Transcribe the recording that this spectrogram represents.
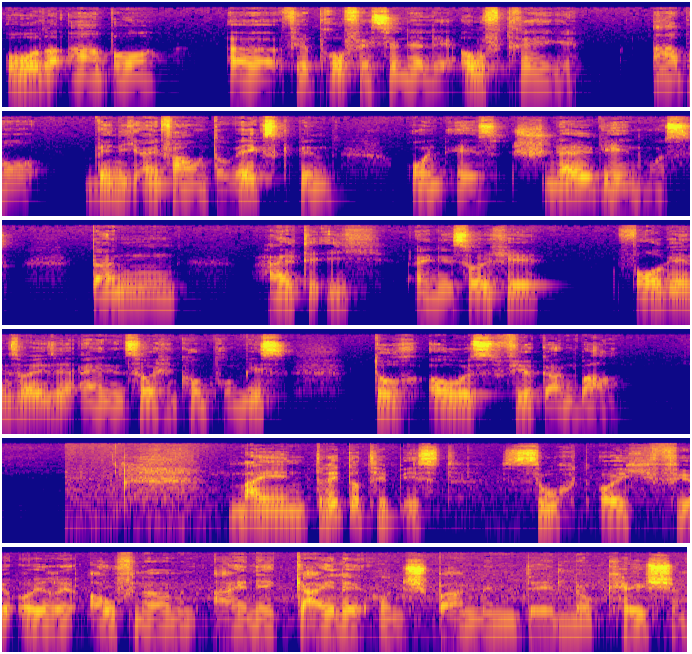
oder aber äh, für professionelle Aufträge. Aber wenn ich einfach unterwegs bin und es schnell gehen muss, dann halte ich eine solche Vorgehensweise, einen solchen Kompromiss durchaus für gangbar. Mein dritter Tipp ist, sucht euch für eure Aufnahmen eine geile und spannende Location.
